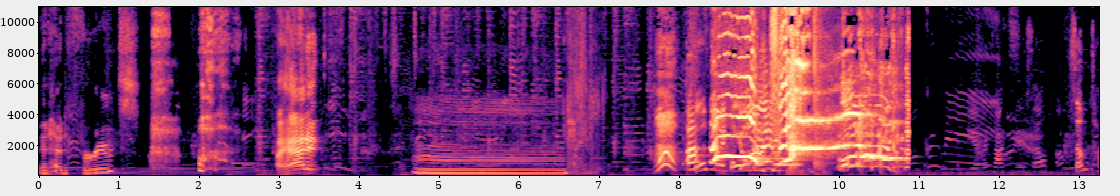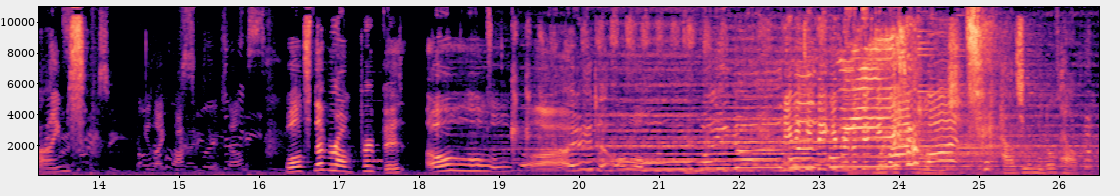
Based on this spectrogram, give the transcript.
it had fruits. I had it. Mm. Oh oh You ever talk to yourself? Sometimes. Well, it's never on purpose. Oh god. Oh my god. David, thank you for the 50 months! How's your mental health?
